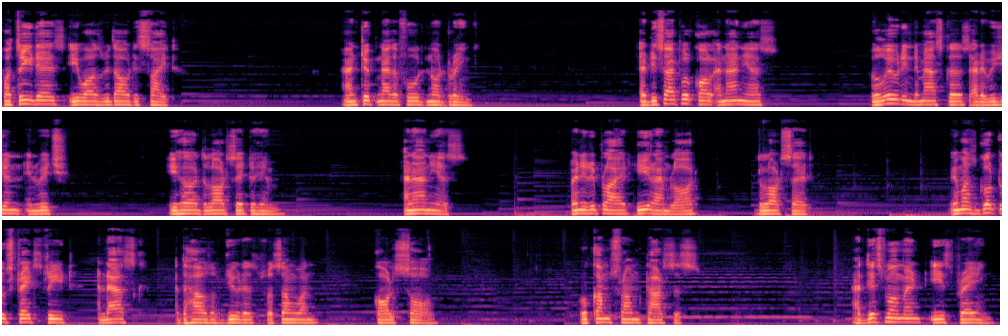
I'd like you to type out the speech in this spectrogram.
For three days he was without his sight, and took neither food nor drink. A disciple called Ananias, who lived in Damascus, had a vision in which he heard the Lord say to him, Ananias. When he replied, Here I am, Lord, the Lord said, You must go to Straight Street and ask at the house of Judas for someone called Saul, who comes from Tarsus. At this moment he is praying.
